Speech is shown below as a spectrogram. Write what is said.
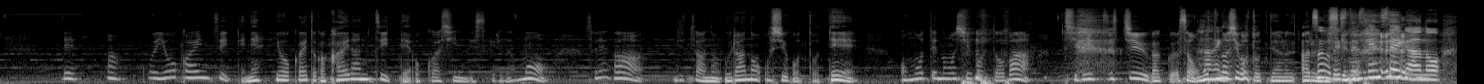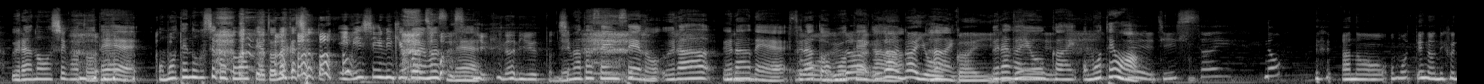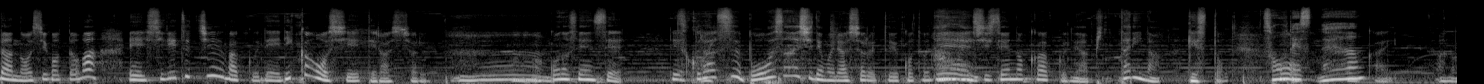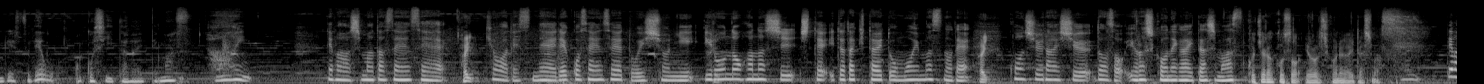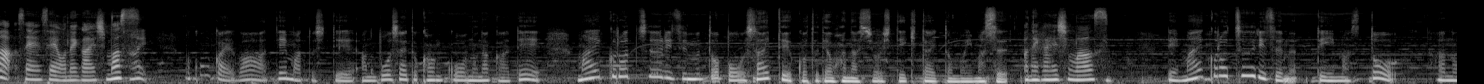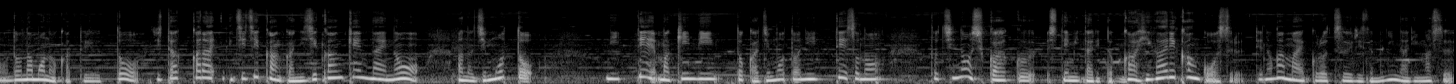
で、まあ、こういう妖怪についてね妖怪とか怪談についてお詳しいんですけれどもそれが実はあの裏のお仕事で表のお仕事は 私立中学そうはい表のお仕事ってある,、あるんそうですけど。ですね。先生があの裏のお仕事で表のお仕事はっていうとなんかちょっと意味深に聞こえます そうですね。いきなり言うとね。島田先生の裏裏で、うん。裏と表が裏裏が妖怪はい。で裏が妖怪。表は？で実際の あの表のね普段のお仕事は、えー私立中学で理科を教えてらっしゃる。学校の先生。でプラス防災士でもいらっしゃるということで、はい。自然の科学にはぴったりなゲストそうです今ね回あのゲストでおお越しいただいてます。はいでは島田先生はい。今日はですね玲子先生と一緒にいろんなお話していただきたいと思いますので、はい。今週来週どうぞよろしくお願いいたしますこちらこそよろしくお願いいたします。では先生お願いします、はいまあ今回はテーマとしてあの防災と観光の中でマイクロツーリズムと防災ということでお話をしていきたいと思います。お願いしますでマイクロツーリズムって言いますとあのどんなものかというと自宅から1時間か2時間圏内のあの地元に行って、まあ、近隣とか地元に行ってその土地の宿泊してみたりとか日帰り観光をするっていうのがマイクロツーリズムになります。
